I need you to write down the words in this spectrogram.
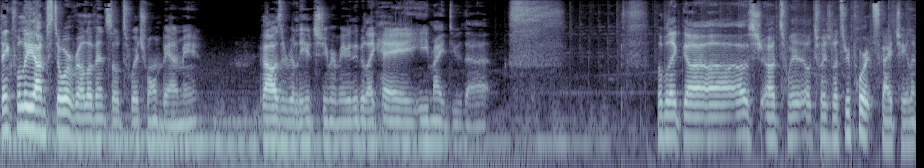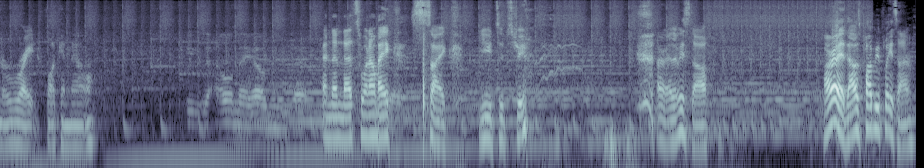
Thankfully, I'm still irrelevant, so Twitch won't ban me. If I was a really huge streamer, maybe they'd be like, "Hey, he might do that." They'll be like, "Uh, uh, uh, Twi- uh Twitch, let's report Skychaelin right fucking now." LMAO. And then that's when I'm like, "Psych, YouTube stream." All right, let me stop. All right, that was Poppy playtime.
